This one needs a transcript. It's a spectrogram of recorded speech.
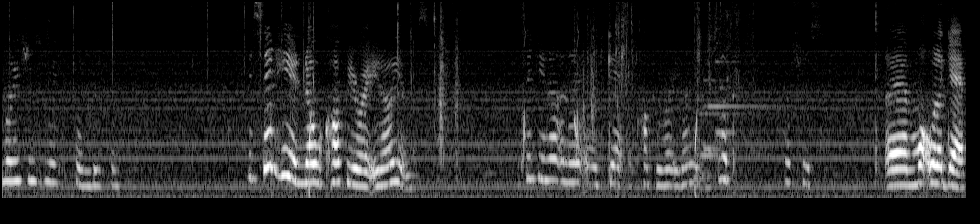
might just make some different. It said here no copyrighted items. It said you're not allowed to get copyrighted items. Look, what's this? Um, what will I get?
